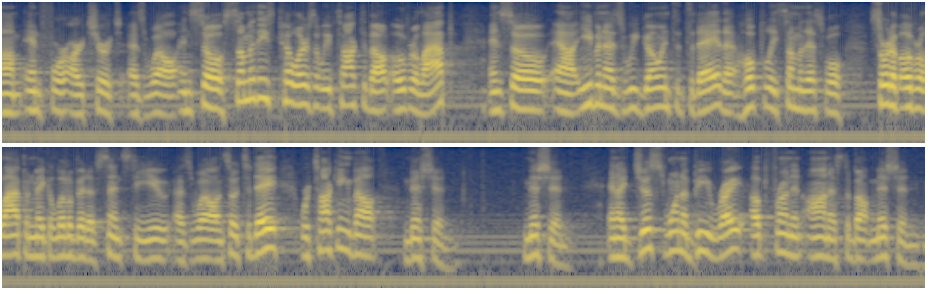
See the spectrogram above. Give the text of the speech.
um, and for our church as well. And so some of these pillars that we've talked about overlap. And so uh, even as we go into today, that hopefully some of this will sort of overlap and make a little bit of sense to you as well. And so today we're talking about mission. Mission. And I just want to be right up front and honest about mission.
